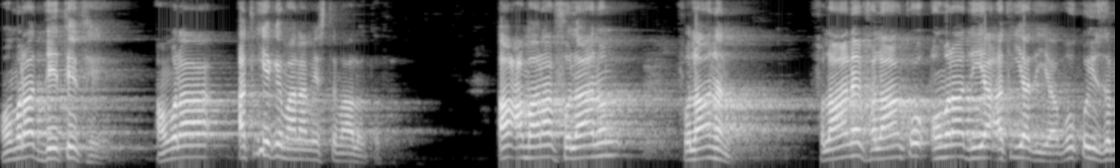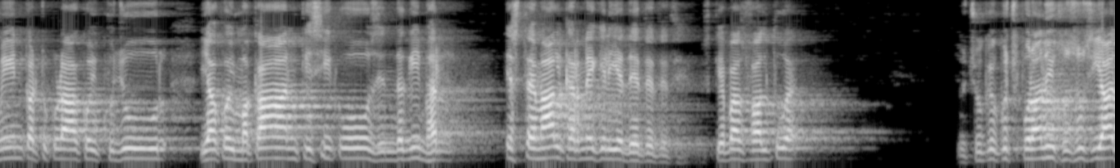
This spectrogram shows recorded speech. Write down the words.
عمرہ دیتے تھے۔ عمرہ عطیے کے معنی میں استعمال ہوتا تھا۔ ہمارا فلان فلان فلاں فلاں کو عمرہ دیا، عطیہ دیا۔ وہ کوئی زمین کا ٹکڑا، کوئی کھجور یا کوئی مکان کسی کو زندگی بھر استعمال کرنے کے لیے دے دیتے تھے۔ اس کے پاس فالتو ہے۔ تو چونکہ کچھ پرانی خصوصیات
